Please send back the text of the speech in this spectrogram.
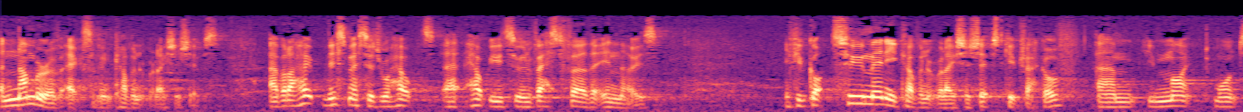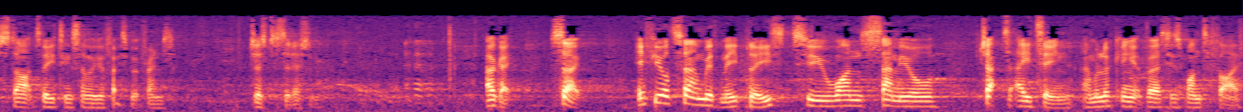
a number of excellent covenant relationships. Uh, but I hope this message will help, uh, help you to invest further in those. If you've got too many covenant relationships to keep track of, um, you might want to start deleting some of your Facebook friends. Just a suggestion. Okay, so if you'll turn with me, please, to 1 Samuel chapter 18, and we're looking at verses 1 to 5.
